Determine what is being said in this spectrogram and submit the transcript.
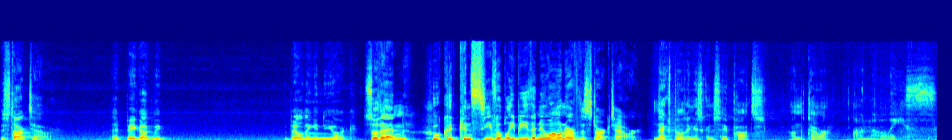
The Stark Tower. That big, ugly building in New York. So then, who could conceivably be the new owner of the Stark Tower? Next building is going to say Potts on the tower. On the lease.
